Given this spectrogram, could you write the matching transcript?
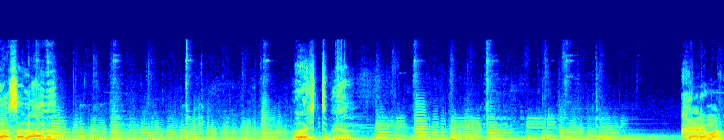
Lan Selami. Nereye gitti bu ya? Keriman.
